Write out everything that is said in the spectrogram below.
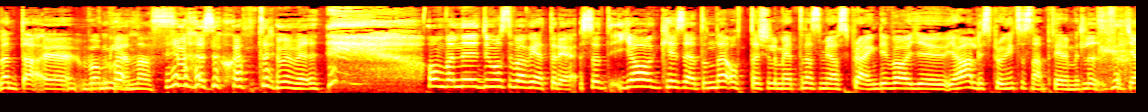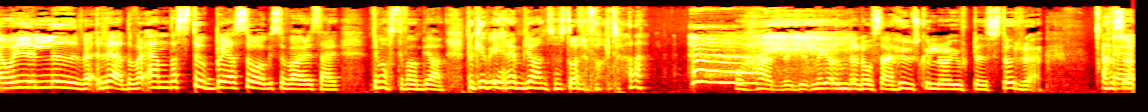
vänta. Eh, vad menas? Alltså, skämtar du med mig? Hon bara, nej du måste bara veta det. Så att jag kan ju säga att de där åtta kilometerna som jag sprang, det var ju, jag har aldrig sprungit så snabbt i hela mitt liv. Så att jag var ju livrädd och varenda stubbe jag såg så var det så här, det måste vara en björn. Men gud, är det en björn som står där borta? Åh oh, herregud. Men jag undrar då så här, hur skulle du ha gjort dig större? Alltså, eh,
